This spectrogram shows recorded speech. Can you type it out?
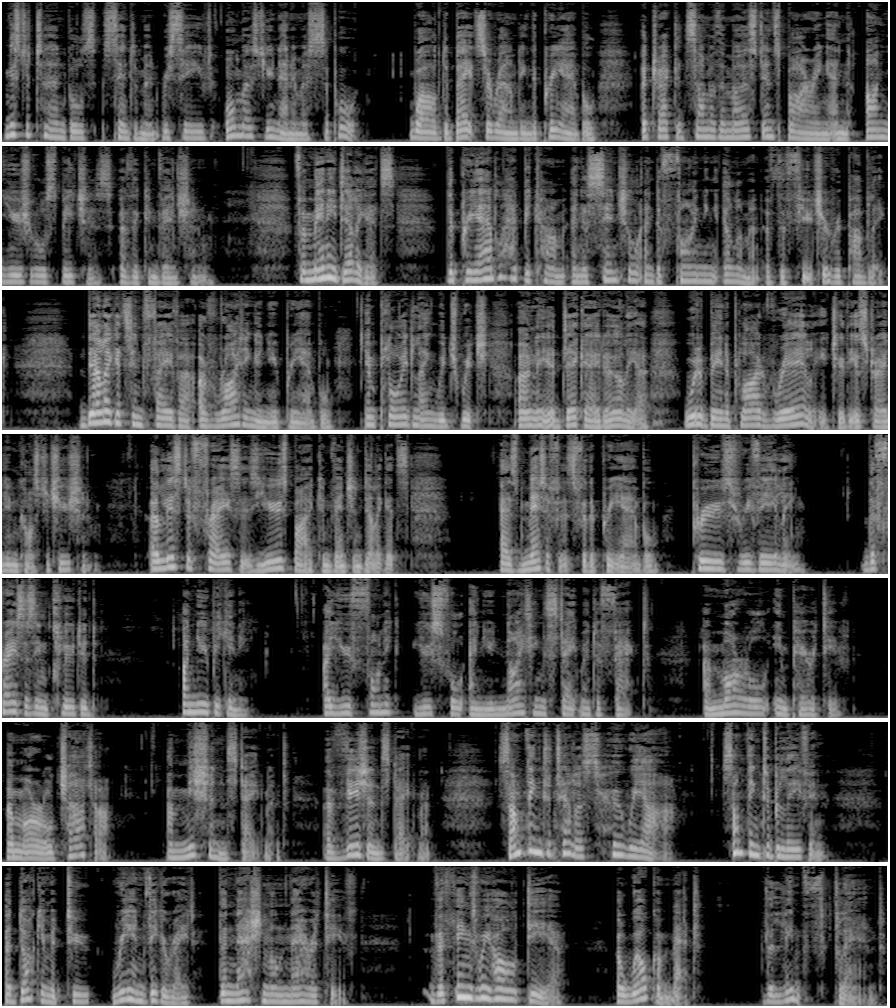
Mr. Turnbull's sentiment received almost unanimous support, while debate surrounding the preamble attracted some of the most inspiring and unusual speeches of the convention. For many delegates, the preamble had become an essential and defining element of the future republic. Delegates in favour of writing a new preamble employed language which, only a decade earlier, would have been applied rarely to the Australian Constitution a list of phrases used by convention delegates as metaphors for the preamble proves revealing. The phrases included a new beginning, a euphonic, useful, and uniting statement of fact, a moral imperative, a moral charter, a mission statement, a vision statement, something to tell us who we are, something to believe in, a document to reinvigorate the national narrative, the things we hold dear, a welcome mat, the lymph gland.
